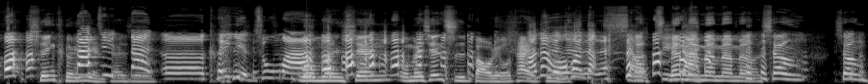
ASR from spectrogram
先可以大演再巨蛋。呃可以演出吗我吗？们先我们先持保留态好，度。那我换到小巨没有没有蛋，没有没有没有，像像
